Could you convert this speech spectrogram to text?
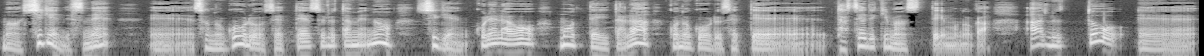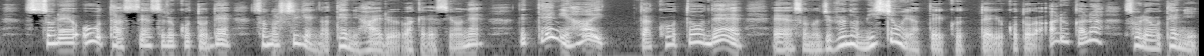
まあ資源ですね。えー、そのゴールを設定するための資源、これらを持っていたら、このゴール設定達成できますっていうものがあると、えー、それを達成することで、その資源が手に入るわけですよね。で、手に入っったことで、えー、その自分のミッションをやっていくっていうことがあるから、それを手に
